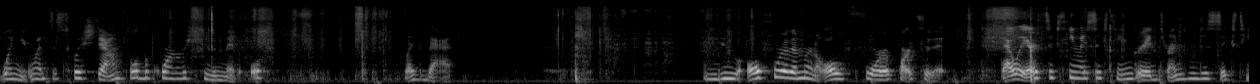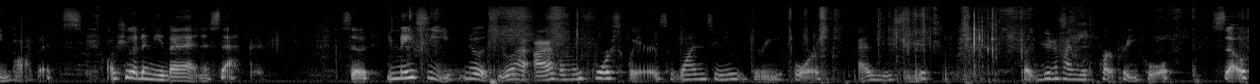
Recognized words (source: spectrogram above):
when you once it's squished down, fold the corners to the middle, like that and do all four of them on all four parts of it. That way our 16 by 16 grid turns into 16 Pop-Its. I'll show you what I mean by that in a sec. So you may see, notice you have, I have only four squares. One, two, three, four, as you see. But you're gonna find this part pretty cool. So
